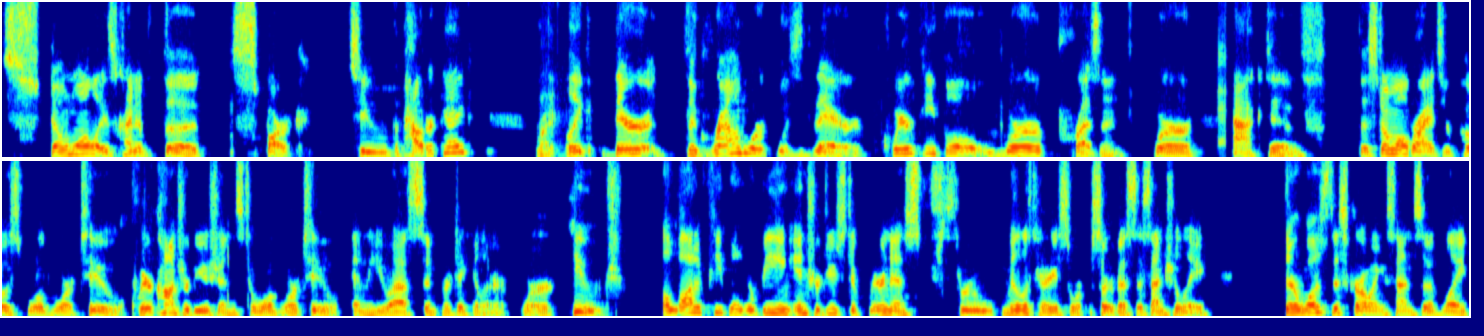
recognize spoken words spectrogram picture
Stonewall is kind of the spark to the powder keg. Right. Like there the groundwork was there. Queer people were present, were active, the Stonewall riots are post World War II. Queer contributions to World War II in the US in particular were huge. A lot of people were being introduced to queerness through military sor- service, essentially. There was this growing sense of like,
